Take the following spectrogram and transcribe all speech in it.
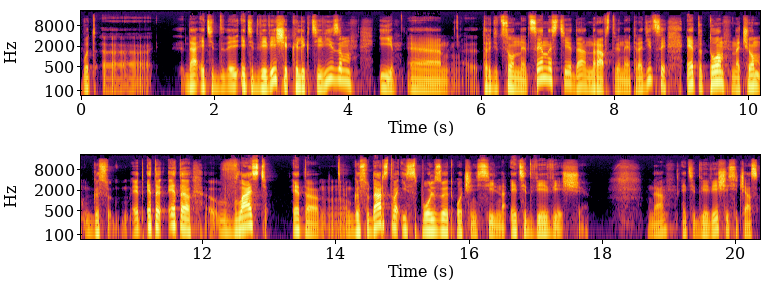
вот э, да, эти, эти две вещи, коллективизм и э, традиционные ценности, да, нравственные традиции, это то, на чем госу... это, это, это власть это государство использует очень сильно эти две вещи. Да, эти две вещи сейчас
